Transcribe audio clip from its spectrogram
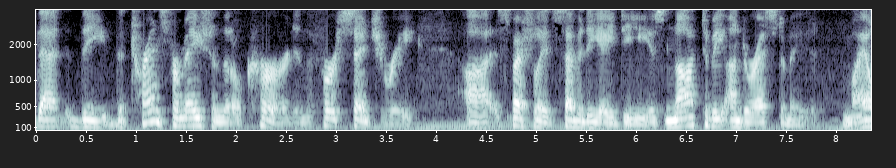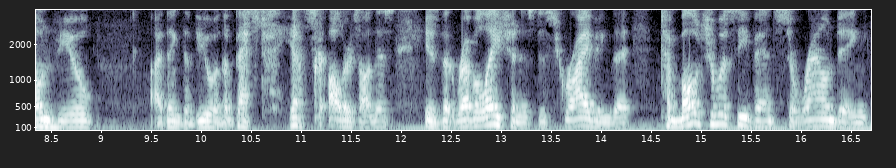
that the the transformation that occurred in the first century, uh, especially at 70 AD, is not to be underestimated. My own hmm. view, I think the view of the best you know, scholars on this is that Revelation is describing the tumultuous events surrounding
